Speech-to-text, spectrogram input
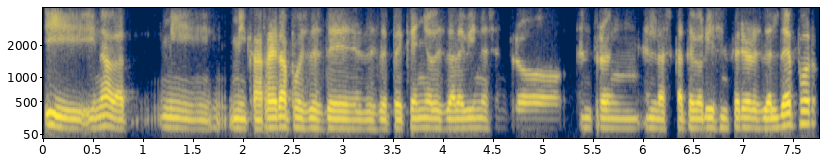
Y, nada, mi, mi carrera pues desde, desde pequeño, desde Alevines entro, entro en, en las categorías inferiores del Depor,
